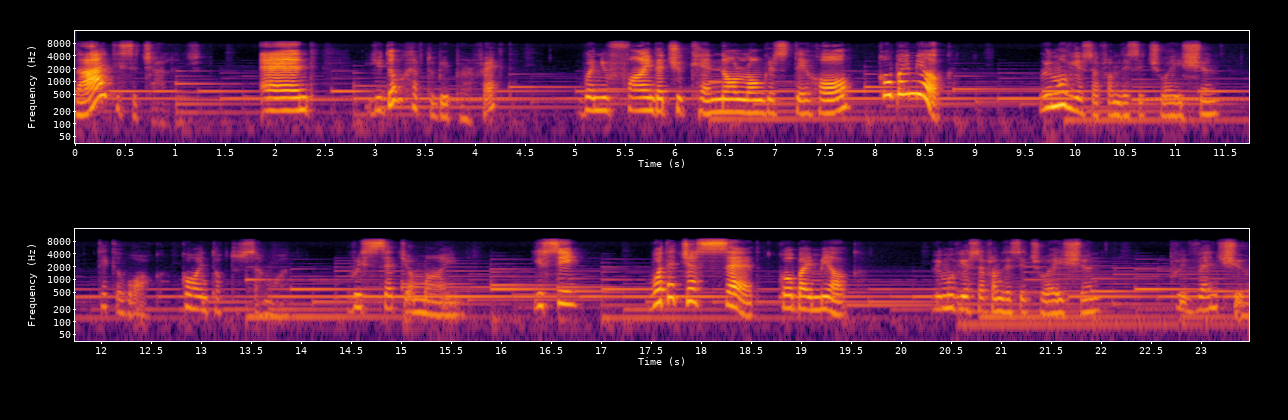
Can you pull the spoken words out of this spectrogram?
That is a challenge. And you don't have to be perfect. When you find that you can no longer stay whole, go buy milk. Remove yourself from the situation. Take a walk. Go and talk to someone. Reset your mind. You see, what I just said, go buy milk, remove yourself from the situation, prevents you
